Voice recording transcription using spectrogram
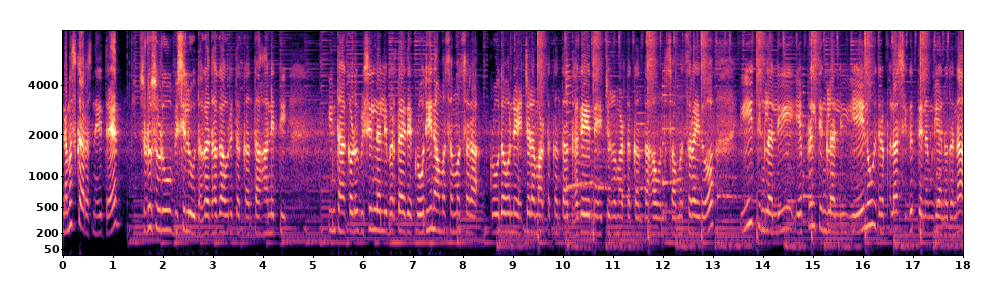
ನಮಸ್ಕಾರ ಸ್ನೇಹಿತರೆ. ಸುಡು ಸುಡು ಬಿಸಿಲು, ಧಗ ಧಗ ಉರಿತಕ್ಕಂತಹ ನೆತ್ತಿ. ಇಂತಹ ಕಡು ಬಿಸಿಲಿನಲ್ಲಿ ಬರ್ತಾ ಇದೆ ಕ್ರೋಧಿನಾಮ ಸಂವತ್ಸರ. ಕ್ರೋಧವನ್ನೇ ಹೆಚ್ಚಳ ಮಾಡ್ತಕ್ಕಂತಹ ಧಗೆಯನ್ನೇ ಹೆಚ್ಚಳ ಮಾಡ್ತಕ್ಕಂತಹ ಒಂದು ಸಂವತ್ಸರ ಇದು. ಈ ತಿಂಗಳಲ್ಲಿ, ಏಪ್ರಿಲ್ ತಿಂಗಳಲ್ಲಿ ಏನು ಇದರ ಫಲ ಸಿಗುತ್ತೆ ನಮಗೆ ಅನ್ನೋದನ್ನು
